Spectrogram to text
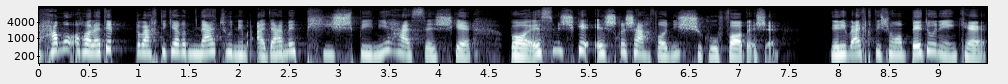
همون حالت وقتی که نتونیم عدم پیش بینی هستش که باعث میشه که عشق شهوانی شکوفا بشه. یعنی وقتی شما بدونین که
